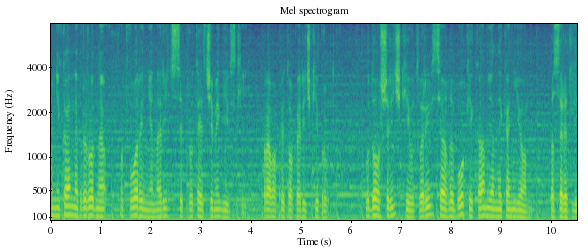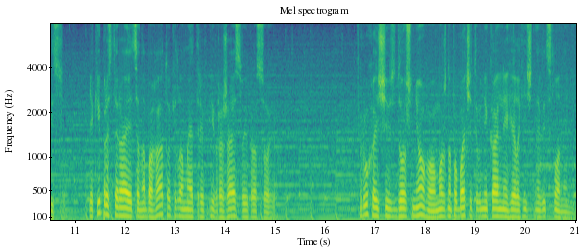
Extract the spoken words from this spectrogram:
Унікальне природне утворення на річці Прутець Чемігівський, права притока річки Прут. Удовж річки утворився глибокий кам'яний каньйон посеред лісу, який простирається на багато кілометрів і вражає своєю красою. Рухаючись вздовж нього, можна побачити унікальне геологічне відслонення,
